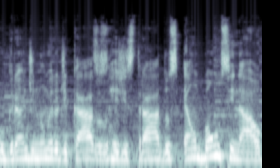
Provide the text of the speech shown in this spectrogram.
O grande número de casos registrados é um bom sinal,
